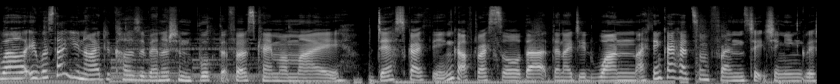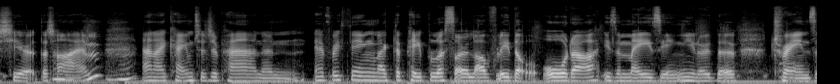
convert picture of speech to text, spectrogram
well it was that United Colors of Benetton book that first came on my desk I think after I saw that. Then I did one I think I had some friends teaching English here at the mm-hmm. time mm-hmm. and I came to Japan and everything like the people are so lovely the order is amazing you know the trains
